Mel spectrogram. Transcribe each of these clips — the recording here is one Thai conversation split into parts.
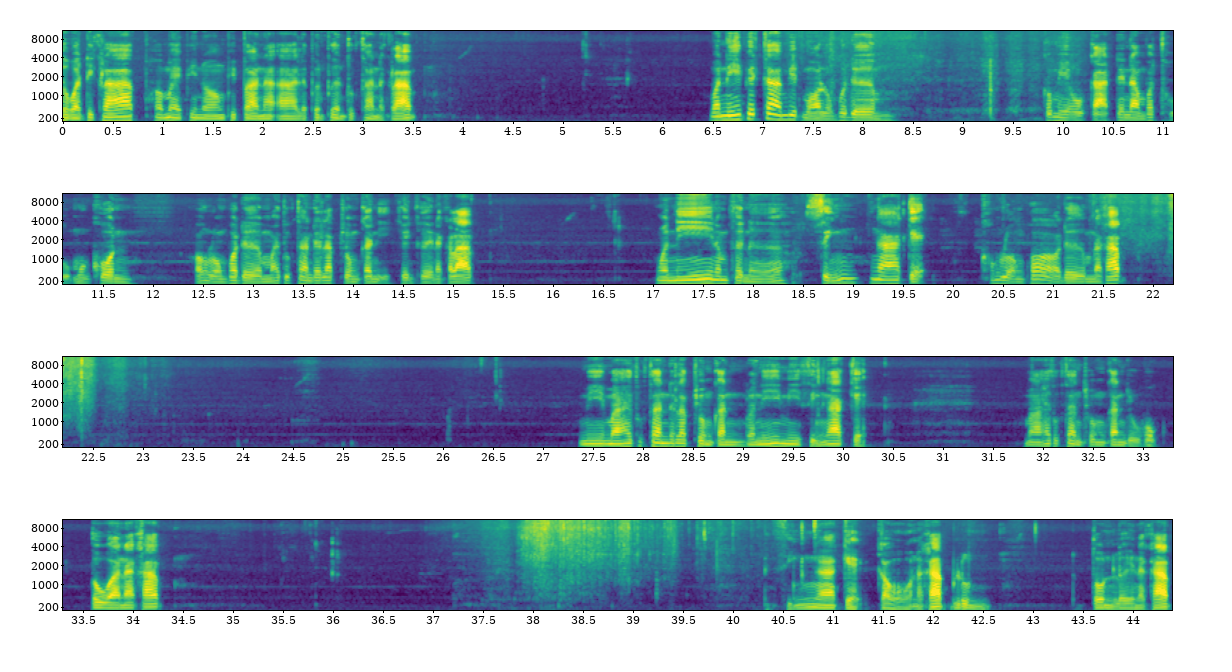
สวัสดีครับพ่อแม่พี่น้องพี่ปานาอา และเพื่อนๆทุกท่านนะครับ วันนี้เพชรกล้ามีดหมอหลวงพ่อเดิม ก็มีโอกาสได้นำวัตถุมงคลของหลวงพ่อเดิมมาให้ทุกท่านได้รับชมกันอีกเช่นเคยนะครับ วันนี้นำเสนอสิงห์งาแกะของหลวงพ่อเดิมนะครับ มีมาให้ทุกท่านได้รับชมกัน วันนี้มีสิงห์งาแกะ มาให้ทุกท่านชมกันอยู่หกตัวนะครับ เป็นสิงห์งาแกะเก่านะครับ รุ่นต้นเลยนะครับ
